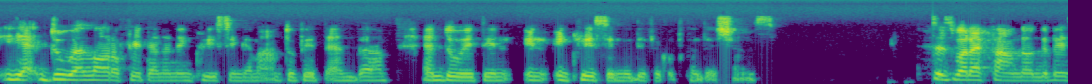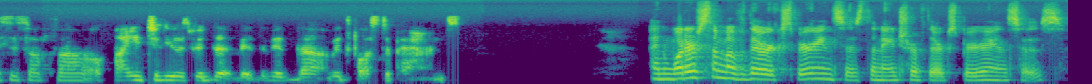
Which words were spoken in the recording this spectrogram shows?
yeah do a lot of it and an increasing amount of it and uh, and do it in, in increasingly difficult conditions. This is what i found on the basis of, uh, of my interviews with the, with with, uh, with foster parents. And what are some of their experiences the nature of their experiences?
